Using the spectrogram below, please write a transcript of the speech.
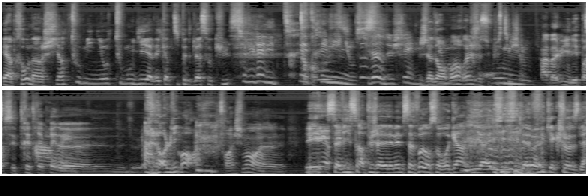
Et après, on a un chien tout mignon, tout mouillé, avec un petit peu de glace au cul. Celui-là, il est très très mignon. Celui-là de chien, il est J'adore. Moi, en vrai, je suis plus chien. mignon. Ah bah lui il est passé très très Ah près ouais. de, de, de la Alors lui- mort. Franchement. euh, Et, et- sa vie sera plus jamais la même, ça se voit dans son regard, il a, il a vu quelque chose là.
